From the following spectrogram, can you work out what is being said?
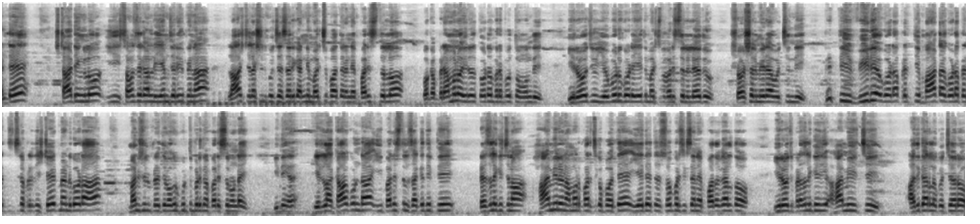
అంటే స్టార్టింగ్లో ఈ సంవత్సర కాలంలో ఏం జరిగిపోయినా లాస్ట్ ఎలక్షన్కి వచ్చేసరికి అన్ని మర్చిపోతారనే పరిస్థితుల్లో ఒక భ్రమలో ఈరోజు కూటమి ప్రభుత్వం ఉంది. ఈరోజు ఎవరు కూడా ఏది మర్చిపోయే పరిస్థితులు లేదు. సోషల్ మీడియా వచ్చింది. ప్రతి వీడియో కూడా ప్రతి మాట కూడా ప్రతి ఇచ్చిన ప్రతి స్టేట్మెంట్ కూడా మనుషులు ప్రతి ఒక్కరు గుర్తుపెట్టుకునే పరిస్థితులు ఉన్నాయి. ఇది ఇలా కాకుండా ఈ పరిస్థితులు చక్కదిద్ది ప్రజలకు ఇచ్చిన హామీలను అమలుపరచకపోతే ఏదైతే సూపర్ సిక్స్ అనే పథకాలతో ఈరోజు ప్రజలకి హామీ ఇచ్చి అధికారులకు వచ్చారో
